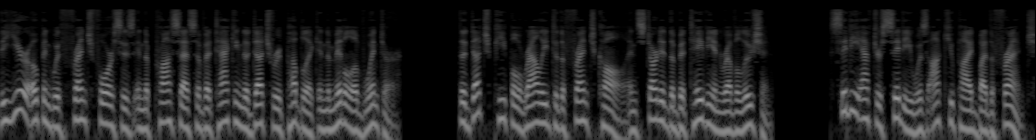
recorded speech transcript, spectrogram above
The year opened with French forces in the process of attacking the Dutch Republic in the middle of winter. The Dutch people rallied to the French call and started the Batavian Revolution. City after city was occupied by the French.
